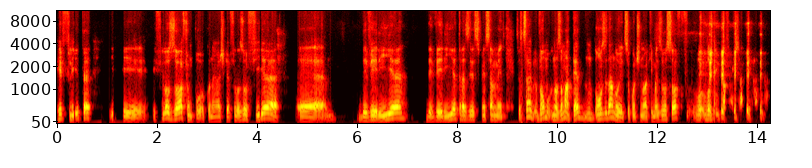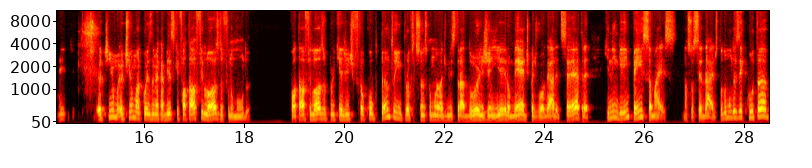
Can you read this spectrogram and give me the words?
reflita e, e, e filosofe um pouco. Né? Acho que a filosofia é, deveria deveria trazer esse pensamento. Você sabe, vamos, nós vamos até 11 da noite se eu continuar aqui, mas eu só vou, vou tentar fechar rapidamente. Eu tinha, eu tinha uma coisa na minha cabeça que faltava filósofo no mundo. Faltava filósofo porque a gente focou tanto em profissões como administrador, engenheiro, médico, advogado, etc., que ninguém pensa mais na sociedade. Todo mundo executa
